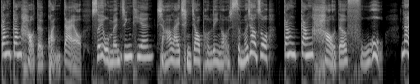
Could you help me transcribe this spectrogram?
刚刚好的款待哦。所以我们今天想要来请教 Pauline 哦，什么叫做刚刚好的服务？那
